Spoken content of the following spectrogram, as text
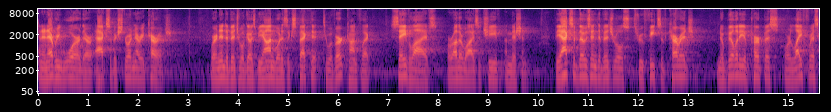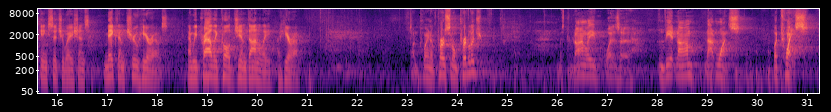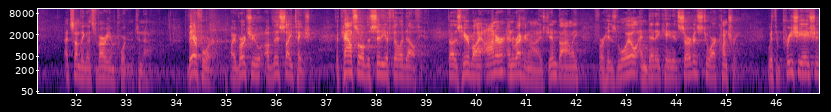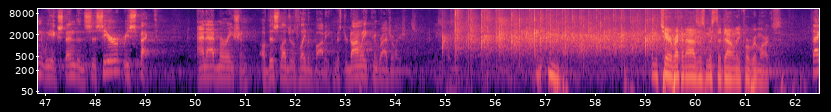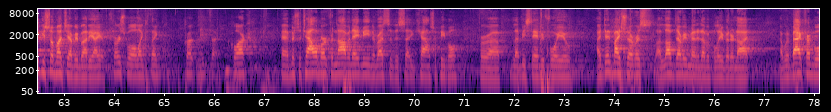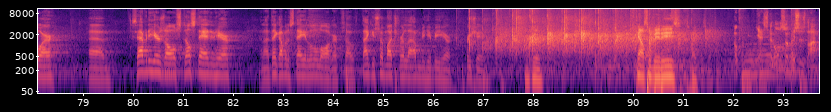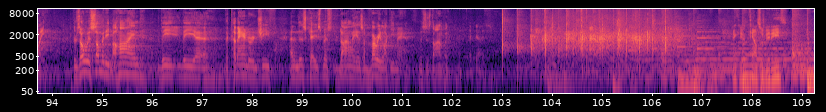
and in every war there are acts of extraordinary courage, where an individual goes beyond what is expected to avert conflict, save lives, or otherwise achieve a mission. The acts of those individuals through feats of courage, nobility of purpose, or life risking situations make them true heroes. And we proudly call Jim Donnelly a hero. One point of personal privilege. Mr. Donnelly was uh, in Vietnam not once, but twice. That's something that's very important to know. Therefore, by virtue of this citation, the Council of the City of Philadelphia does hereby honor and recognize Jim Donnelly for his loyal and dedicated service to our country. With appreciation, we extend in sincere respect and admiration of this legislative body. Mr. Donnelly, congratulations. And the chair recognizes Mr. Donnelly for remarks. Thank you so much, everybody. I, first of all, I'd like to thank President uh, Clarke and Mr. Tallenberg for nominating me and the rest of the city council people for uh, letting me stand before you. I did my service. I loved every minute of it, believe it or not. I went back for more. Um, 70 years old, still standing here, and I think I'm going to stay a little longer. So thank you so much for allowing me to be here. Appreciate it. Thank you. Council be at ease. Oh, yes, and also Mrs. Donnelly. There's always somebody behind the, the, uh, the commander in chief, and in this case, Mr. Donnelly is a very lucky man, Mrs. Donnelly. Thank you. Council ease.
